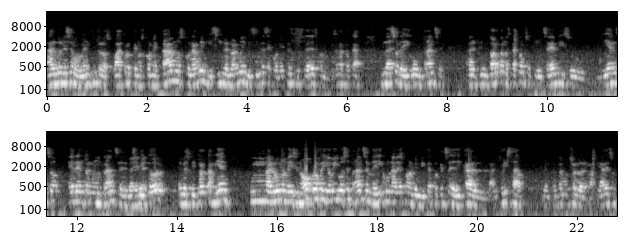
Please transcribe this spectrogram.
algo en ese momento entre los cuatro, que nos conectábamos con algo invisible, no algo invisible se conecta entre ustedes cuando empiezan a tocar. Yo a eso le digo un trance. Al pintor cuando está con su pincel y su lienzo, él entra en un trance. El escritor, el escritor también. Un alumno me dice, no, profe, yo vivo ese trance, me dijo una vez cuando lo invité, porque él se dedica al, al freestyle, le encanta mucho lo de rapear eso.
